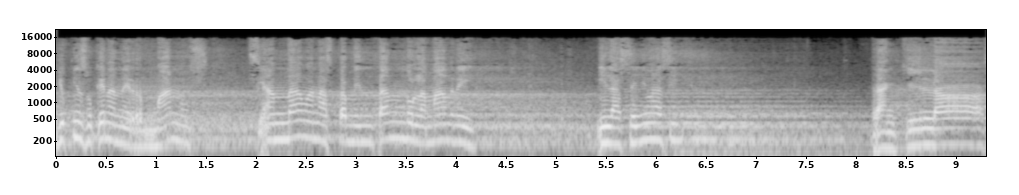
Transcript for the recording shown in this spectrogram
yo pienso que eran hermanos, se andaban hasta mentando la madre. Y la señora así, tranquilas,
